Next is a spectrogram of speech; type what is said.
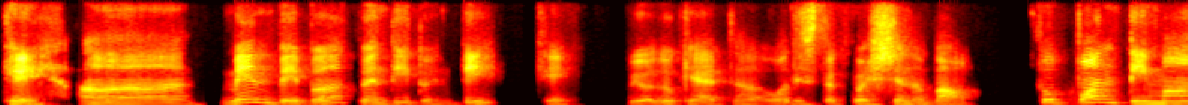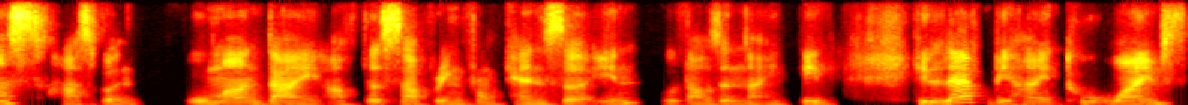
okay uh, main paper 2020 okay we will look at uh, what is the question about so Puan Tima's husband, Umar, died after suffering from cancer in 2019. He left behind two wives,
